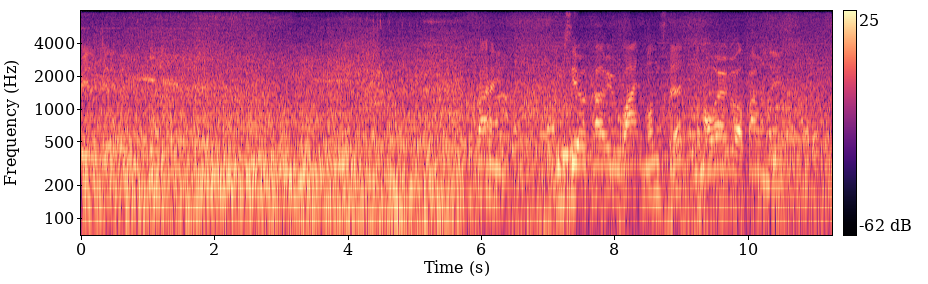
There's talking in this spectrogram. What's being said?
really, really, really Fine. Zero calorie white monster. No matter where I go, one of these.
